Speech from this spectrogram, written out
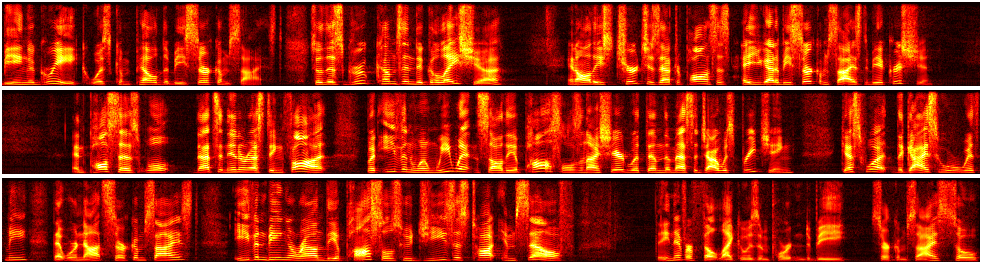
being a Greek, was compelled to be circumcised. So this group comes into Galatia and all these churches after Paul and says, Hey, you got to be circumcised to be a Christian. And Paul says, Well, that's an interesting thought, but even when we went and saw the apostles and I shared with them the message I was preaching, guess what? The guys who were with me that were not circumcised, even being around the apostles who Jesus taught himself, they never felt like it was important to be circumcised. So,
